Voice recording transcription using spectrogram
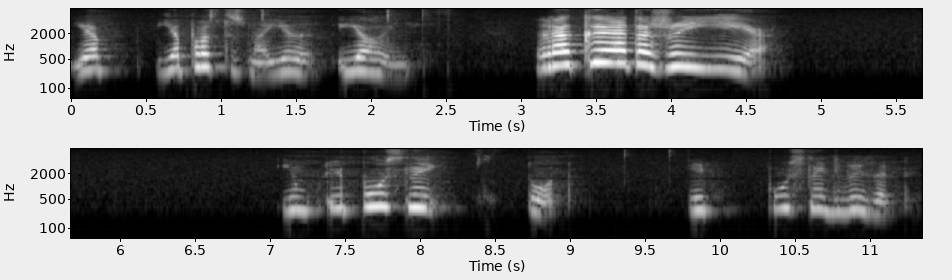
Я, я просто знаю, я, я геній. Ракета же є. Імпульсний тот. Імпульсний двигатель.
